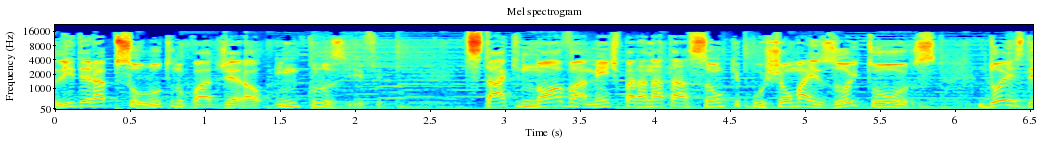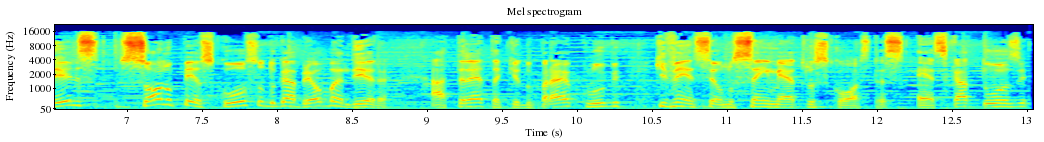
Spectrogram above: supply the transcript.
líder absoluto no quadro geral, inclusive. Destaque novamente para a natação, que puxou mais oito ouros. Dois deles só no pescoço do Gabriel Bandeira, atleta aqui do Praia Clube, que venceu nos 100 metros costas S14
